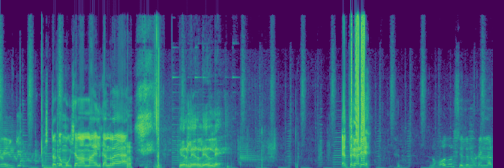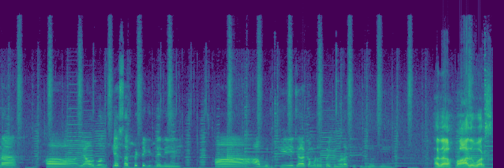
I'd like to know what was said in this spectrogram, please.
ಬೆಂಕಿ ಇಷ್ಟಕ್ಕ ಮುಗಿಸ್ಯಾನ ಅಣ್ಣ ಇಲ್ಕಂದ್ರ? ಇರ್ಲಿ ಇರ್ಲಿ ಇರ್ಲಿ. ಎತ್ತ ಗಾಡಿ. ಹೋದ ವರ್ಷ ಎಲ್ಲಿ ನೋಡಿಲ್ಲ ನಾ ಹಾ ಯಾವುದೋ ಒಂದು ಕೇಸ ಪೆಟ್ಟಾಗಿದ್ದೇನಿ ಹಾ ಆ ಮುದುಕಿ ಜಳಕ ಮಾಡೋದ್ರ ಬೈಕ್ ನೋಡಕ್ ಸಿಕ್ತಿದ್ ನೋಡ್ನಿ ಅದ ವಾದ ವರ್ಸ್.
